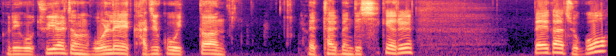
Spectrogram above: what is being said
그리고 주의할 점은 원래 가지고 있던 메탈밴드 시계를 빼가지고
